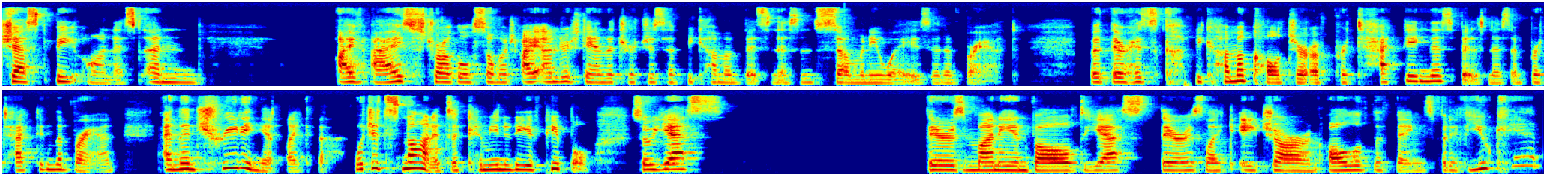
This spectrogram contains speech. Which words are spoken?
just be honest. And I I struggle so much. I understand the churches have become a business in so many ways and a brand, but there has become a culture of protecting this business and protecting the brand, and then treating it like that, which it's not. It's a community of people. So yes, there's money involved. Yes, there's like HR and all of the things. But if you can't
